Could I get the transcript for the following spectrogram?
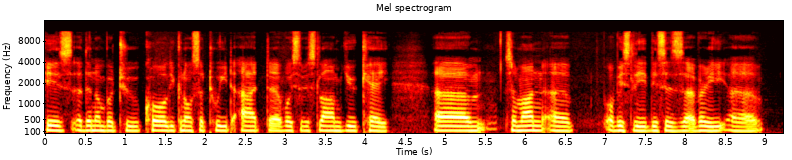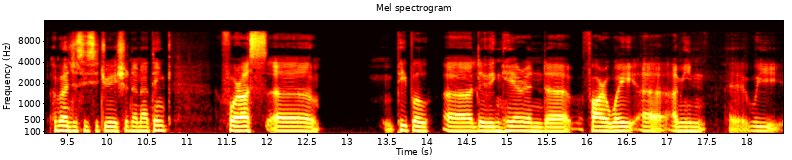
is the number to call. You can also tweet at uh, Voice of Islam UK. Um, Salman, uh, obviously, this is a very uh, emergency situation, and I think for us, uh, people uh, living here and uh, far away, I mean, we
